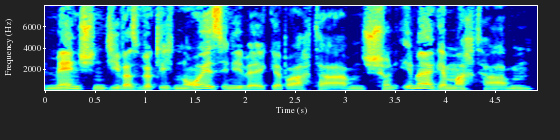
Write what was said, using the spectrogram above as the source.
Menschen, die was wirklich Neues in die Welt gebracht haben, schon immer gemacht haben,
